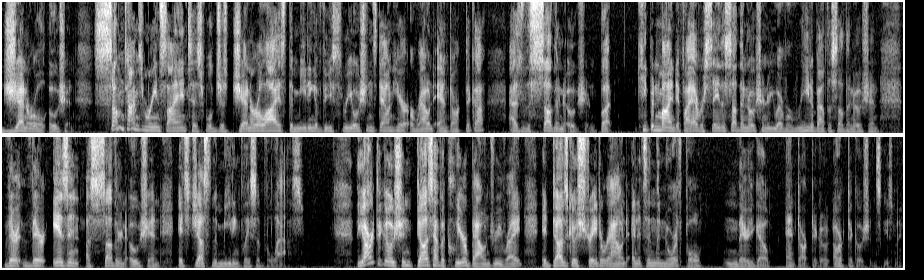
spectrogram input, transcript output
general ocean. Sometimes marine scientists will just generalize the meeting of these three oceans down here around Antarctica as the Southern Ocean. But keep in mind if I ever say the Southern Ocean or you ever read about the Southern Ocean, there there isn't a Southern Ocean. It's just the meeting place of the last. The Arctic Ocean does have a clear boundary, right? It does go straight around and it's in the North Pole. And there you go. Antarctic Arctic Ocean, excuse me.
